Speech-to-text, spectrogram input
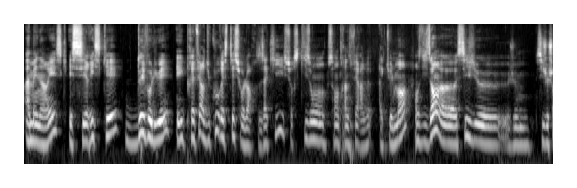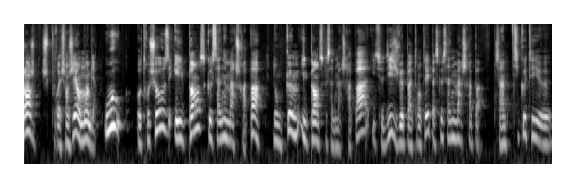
amène un risque. Et c'est risqué d'évoluer. Et ils préfèrent du coup rester sur leurs acquis, sur ce qu'ils sont en train de faire actuellement, en se disant euh, si, je, si je change, je pourrais changer en moins bien. Ou autre chose, et ils pensent que ça ne marchera pas. Donc comme ils pensent que ça ne marchera pas, ils se disent je ne vais pas tenter parce que ça ne marchera pas. C'est un petit côté euh,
